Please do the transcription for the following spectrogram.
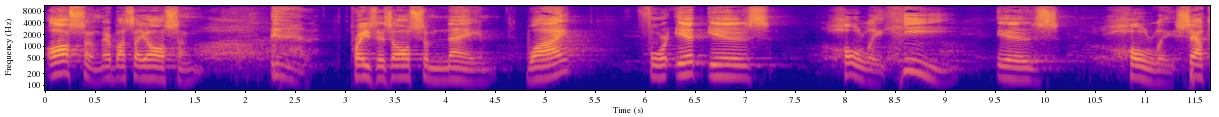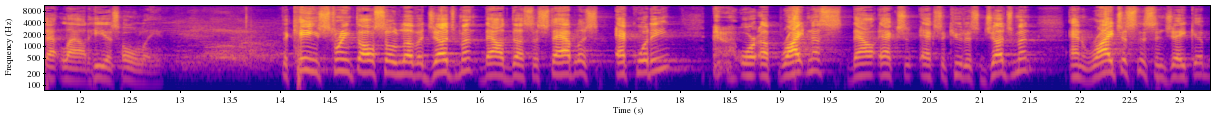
Awesome. Everybody say awesome. praise his awesome name. Why? For it is holy. He is holy. Shout that loud. He is holy. The king's strength also loveth judgment. Thou dost establish equity or uprightness. Thou ex- executest judgment and righteousness in Jacob.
